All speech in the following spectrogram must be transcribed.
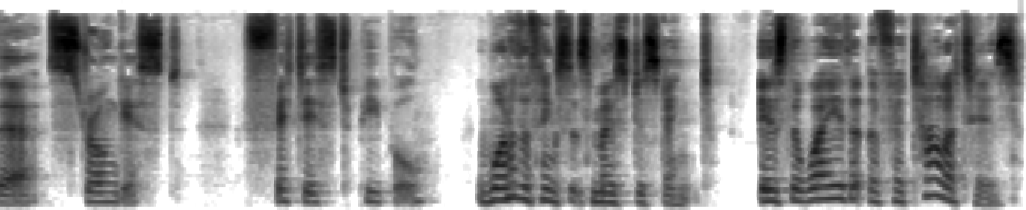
the strongest, fittest people. One of the things that's most distinct is the way that the fatalities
